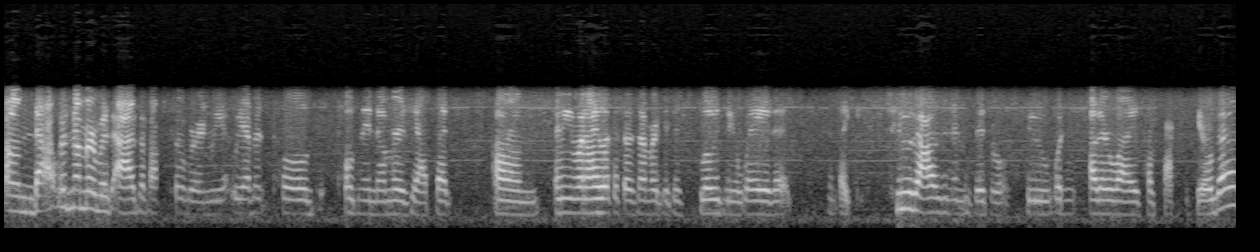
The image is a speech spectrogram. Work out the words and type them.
um that was number was as of October, and we we haven't pulled pulled any numbers yet. But um I mean, when I look at those numbers, it just blows me away that it's like 2,000 individuals who wouldn't otherwise have practiced yoga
